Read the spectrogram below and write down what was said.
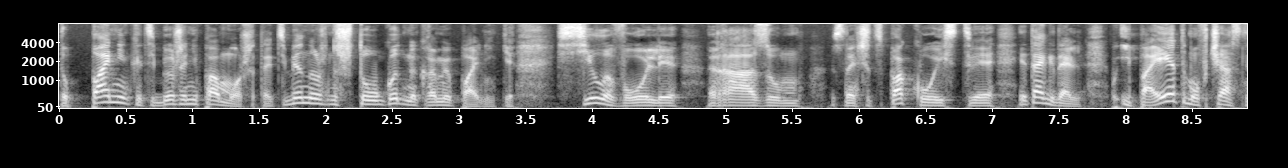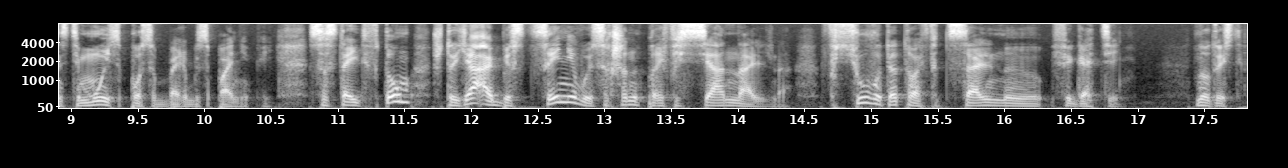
то паника тебе уже не поможет. А тебе нужно что угодно, кроме паники. Сила воли, разум, значит, спокойствие и так далее. И поэтому, в частности, мой способ борьбы с паникой состоит в том, что я обесцениваю совершенно профессионально всю вот эту официальную фиготень. Ну, то есть,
